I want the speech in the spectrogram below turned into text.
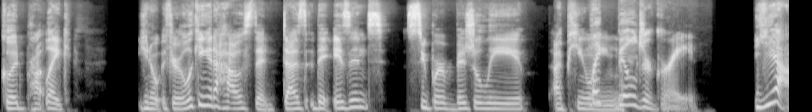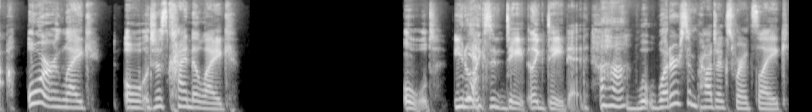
good pro like you know if you're looking at a house that does that isn't super visually appealing like builder grade yeah or like oh just kind of like old you know yeah. like date like dated uh-huh. W- what are some projects where it's like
